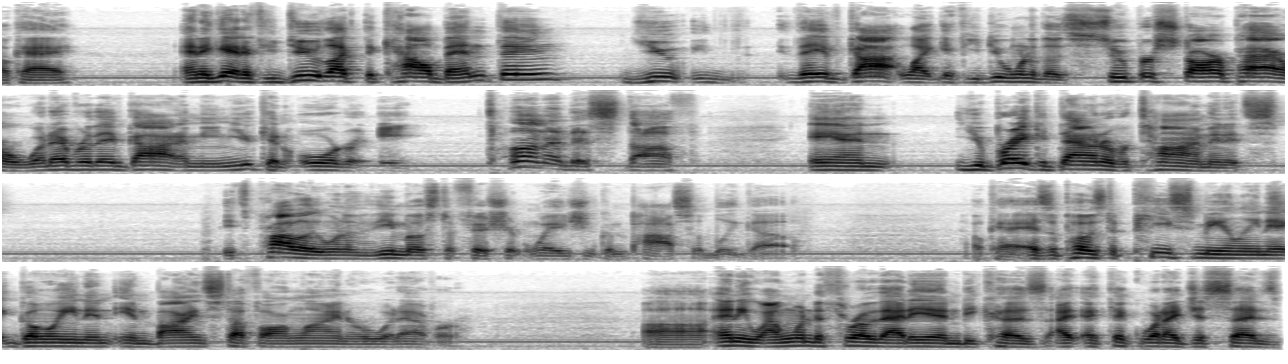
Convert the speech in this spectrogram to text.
Okay? And again, if you do like the Cal Ben thing, you they've got like if you do one of those superstar pack or whatever they've got, I mean, you can order a ton of this stuff and you break it down over time and it's it's probably one of the most efficient ways you can possibly go okay as opposed to piecemealing it going and, and buying stuff online or whatever. Uh, anyway i wanted to throw that in because I, I think what i just said is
